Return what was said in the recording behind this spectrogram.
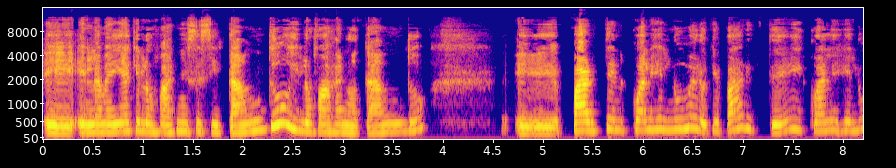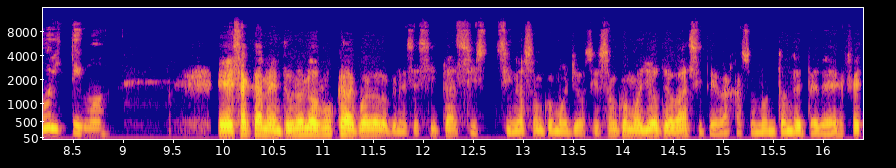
Eh, en la medida que los vas necesitando y los vas anotando, eh, parten, ¿cuál es el número que parte y cuál es el último? Exactamente, uno los busca de acuerdo a lo que necesita, si, si, no son como yo. Si son como yo, te vas y te bajas un montón de PDF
